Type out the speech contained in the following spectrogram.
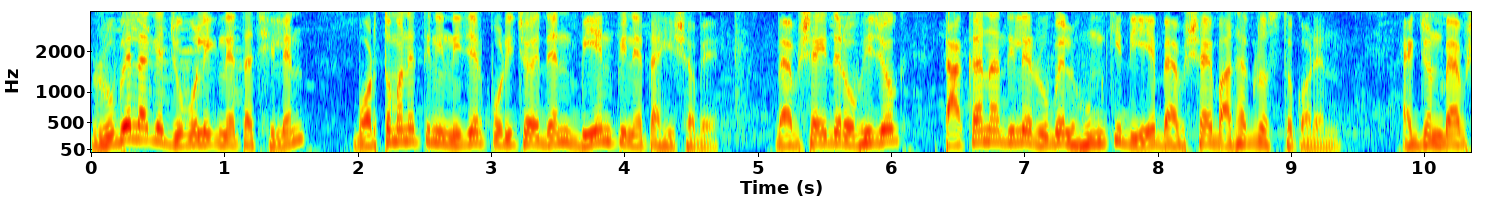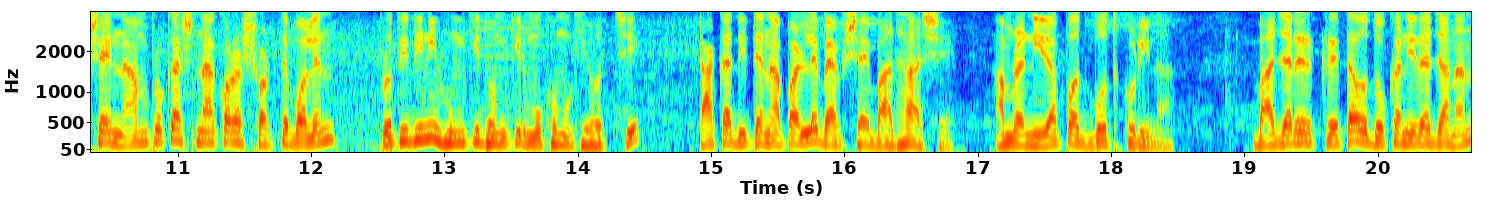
রুবেল আগে যুবলীগ নেতা ছিলেন, বর্তমানে তিনি নিজের পরিচয় দেন বিএনপি নেতা হিসাবে। ব্যবসায়ীদের অভিযোগ, টাকা না দিলে রুবেল হুমকি দিয়ে ব্যবসায় বাধাগ্রস্ত করেন। একজন ব্যবসায়ী নাম প্রকাশ না করার শর্তে বলেন, প্রতিদিনই হুমকি ধমকির মুখোমুখি হচ্ছি। টাকা দিতে না পারলে ব্যবসায় বাধা আসে। আমরা নিরাপদ বোধ করি না। বাজারের ক্রেতা ও দোকানিরা জানান,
